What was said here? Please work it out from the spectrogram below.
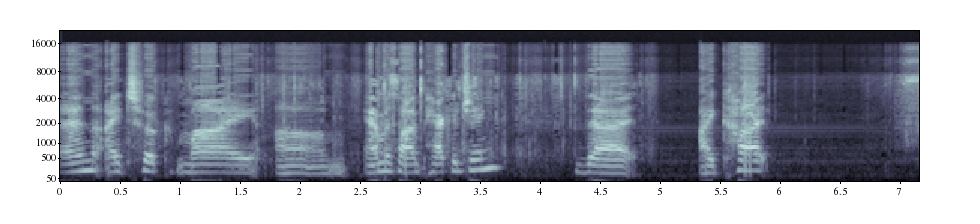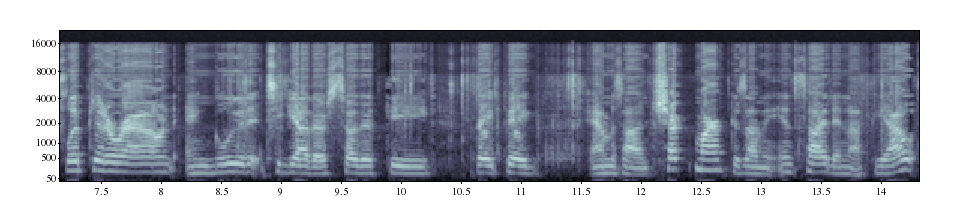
Then I took my um, Amazon packaging that I cut, flipped it around, and glued it together so that the great big Amazon check mark is on the inside and not the out.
